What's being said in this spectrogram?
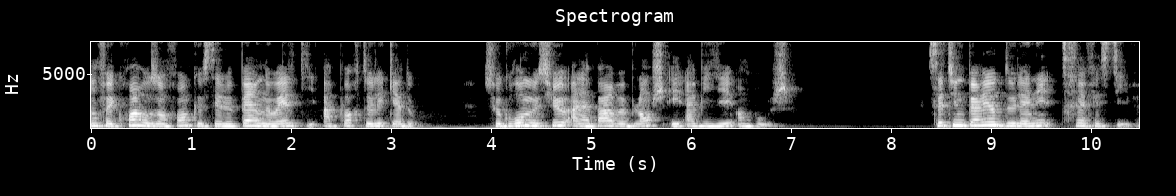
on fait croire aux enfants que c'est le Père Noël qui apporte les cadeaux. Ce gros monsieur à la barbe blanche et habillé en rouge. C'est une période de l'année très festive.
